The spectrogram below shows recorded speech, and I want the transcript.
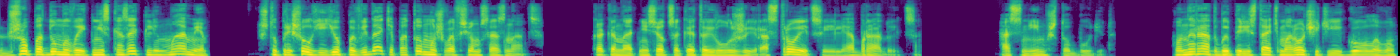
Джо подумывает, не сказать ли маме, что пришел ее повидать, а потом уж во всем сознаться. Как она отнесется к этой лжи, расстроится или обрадуется? А с ним что будет? Он и рад бы перестать морочить ей голову,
